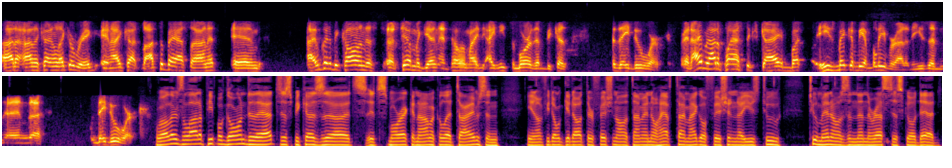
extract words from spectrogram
on a, on a kind of like a rig, and I caught lots of bass on it. And I'm going to be calling this uh, Tim again and tell him I I need some more of them because they do work. And I'm not a plastics guy, but he's making me a believer out of these, and and uh, they do work. Well, there's a lot of people going to that just because uh, it's it's more economical at times, and you know if you don't get out there fishing all the time, I know half the time I go fishing, I use two two minnows, and then the rest just go dead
